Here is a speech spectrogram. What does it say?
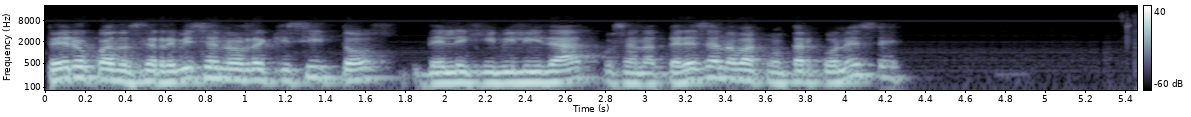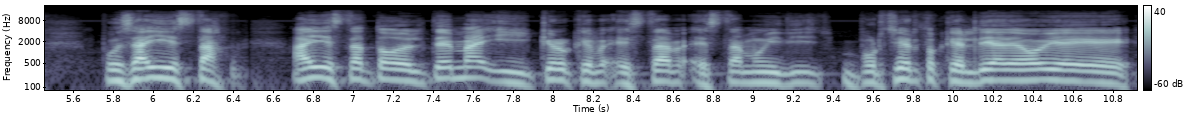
pero cuando se revisen los requisitos de elegibilidad, pues Ana Teresa no va a contar con ese. Pues ahí está, ahí está todo el tema y creo que está, está muy... Por cierto que el día de hoy eh,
